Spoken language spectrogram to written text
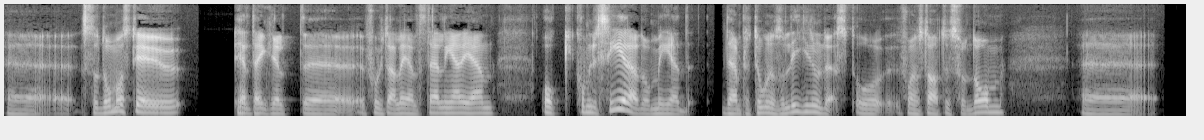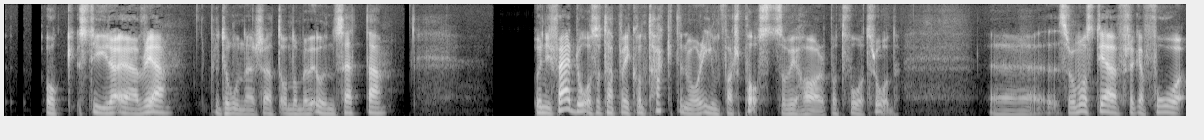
Eh, så då måste jag ju helt enkelt eh, få ut alla eldställningar igen och kommunicera då med den plutonen som ligger i nordöst och få en status från dem. Eh, och styra övriga plutoner så att om de behöver undsätta. Ungefär då så tappar vi kontakten med vår infartspost som vi har på två tråd. Eh, så då måste jag försöka få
